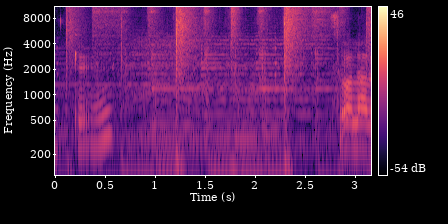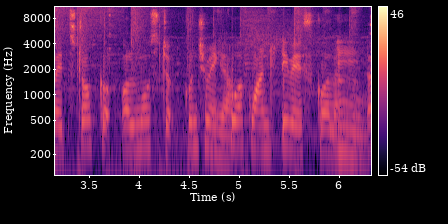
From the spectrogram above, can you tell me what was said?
ఓకే. సో అలా వెజ్ స్టాక్ ఆల్మోస్ట్ కొంచెం. ఎక్కువ క్వాంటిటీ వేసుకోవాలన్నమాట.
